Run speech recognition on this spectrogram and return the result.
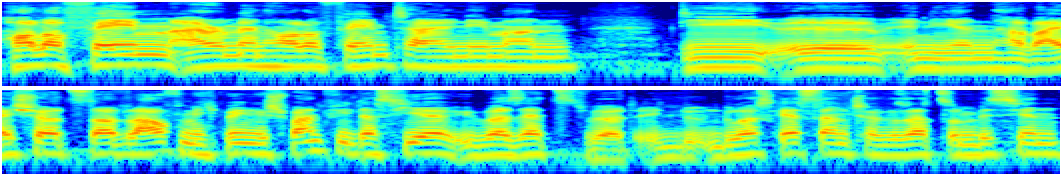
Hall of Fame, Ironman Hall of Fame Teilnehmern die äh, in ihren Hawaii-Shirts dort laufen. Ich bin gespannt, wie das hier übersetzt wird. Du, du hast gestern schon gesagt, so ein bisschen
